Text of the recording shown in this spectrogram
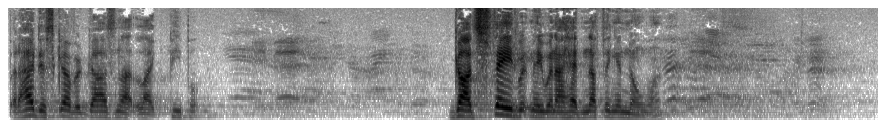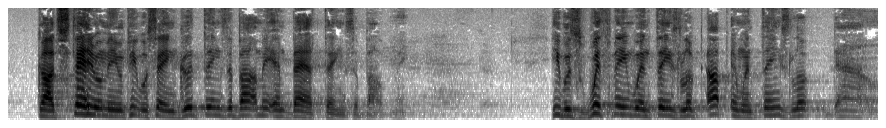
But I discovered God's not like people. God stayed with me when I had nothing and no one. God stayed with me when people were saying good things about me and bad things about me. He was with me when things looked up and when things looked down.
